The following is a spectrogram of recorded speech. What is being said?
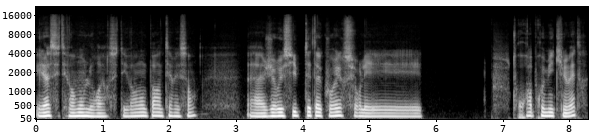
Et là, c'était vraiment l'horreur. C'était vraiment pas intéressant. Euh, j'ai réussi peut-être à courir sur les trois premiers kilomètres.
